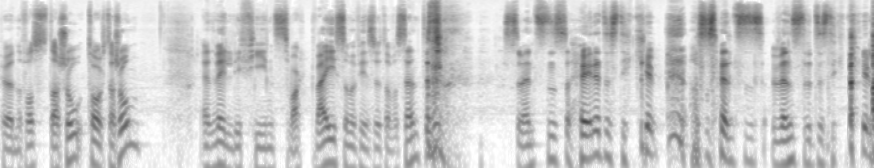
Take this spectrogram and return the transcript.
Hønefoss stasjon, togstasjon, en veldig fin svart vei som finnes utafor sentrum, Svendsens høyre testikkel og Svendsens venstre testikkel.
